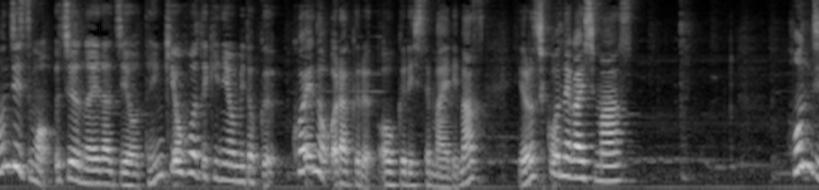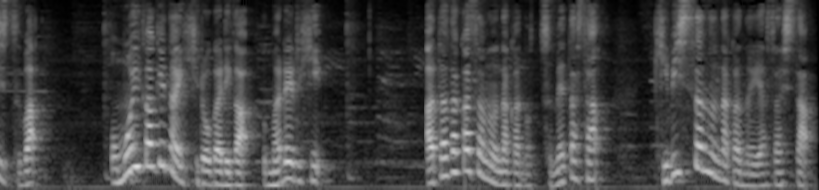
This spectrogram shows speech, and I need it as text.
本日も宇宙のエナジーを天気予報的に読み解く声のオラクルお送りしてまいります。よろしくお願いします。本日は思いがけない広がりが生まれる日。暖かさの中の冷たさ、厳しさの中の優しさ、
